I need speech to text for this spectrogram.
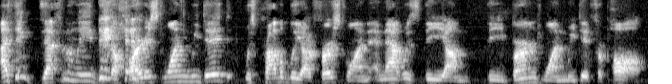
I think definitely the hardest one we did was probably our first one, and that was the um, the burned one we did for Paul.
